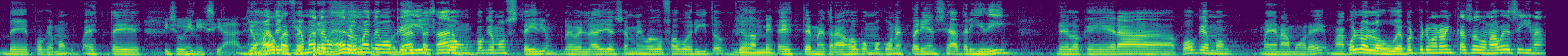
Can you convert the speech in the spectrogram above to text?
de Pokémon? Este, Y sus iniciales. yo Claro, me, pues te- yo me tengo, yo me por- tengo que ir empezaron. con Pokémon Stadium, de verdad, y ese es mi juego favorito. Yo también. Este, me trajo como que una experiencia 3D de lo que era Pokémon. Me enamoré. Me acuerdo, lo jugué por primera vez en casa de una vecina.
